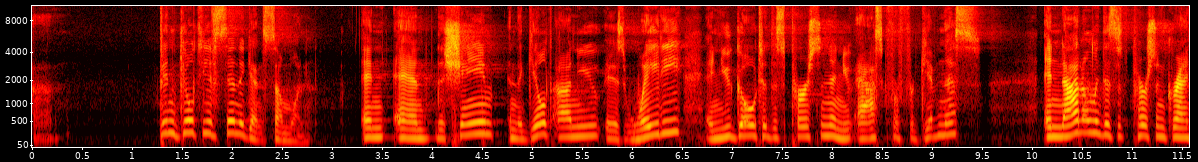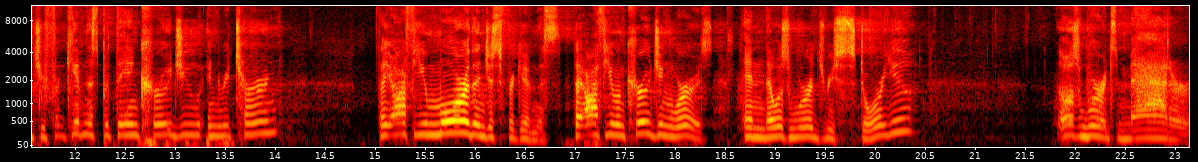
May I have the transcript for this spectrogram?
uh, been guilty of sin against someone and, and the shame and the guilt on you is weighty, and you go to this person and you ask for forgiveness. And not only does this person grant you forgiveness, but they encourage you in return. They offer you more than just forgiveness, they offer you encouraging words, and those words restore you. Those words matter.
